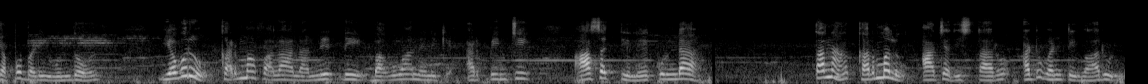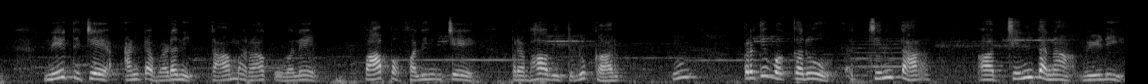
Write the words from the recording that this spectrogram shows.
చెప్పబడి ఉందో ఎవరు కర్మ ఫలాలన్నింటినీ భగవానునికి అర్పించి ఆసక్తి లేకుండా తన కర్మలు ఆచరిస్తారో అటువంటి వారు నీతిచే అంటబడని తామరాకు వలె పాప ఫలించే ప్రభావితులు కారు. ప్రతి ఒక్కరూ చింత చింతన వీడి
